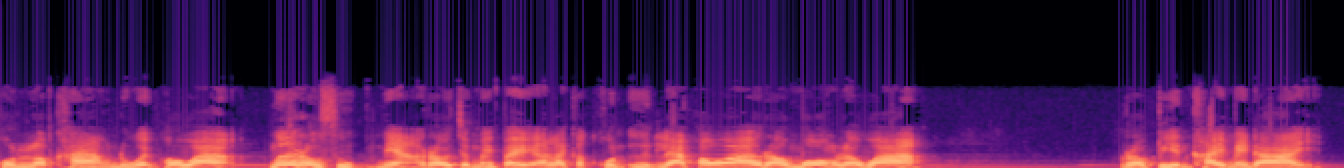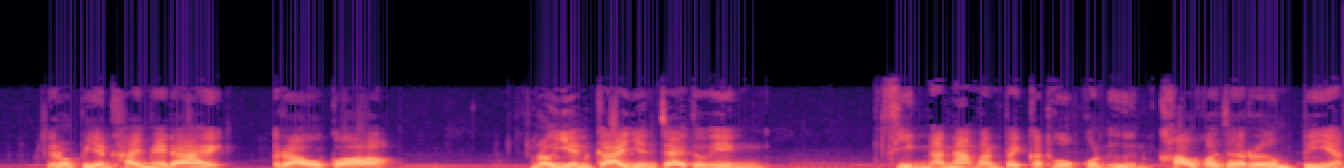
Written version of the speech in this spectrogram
คนรอบข้างด้วย เพราะว่าเมื่อเราสุขเนี่ยเราจะไม่ไปอะไรกับคนอื่นแล้ว เพราะว่าเรามองแล้วว่า เราเปลี่ยนใครไม่ได้ เราเปลี่ยนใครไม่ได้ เราก็เราเย็นกายเย็นใจตัวเองสิ่งนั้นอะมันไปกระทบคนอื่น เขาก็จะเริ่มเปลี่ยน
